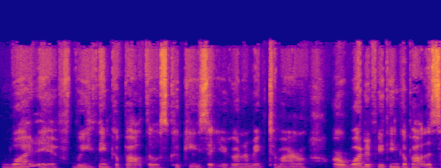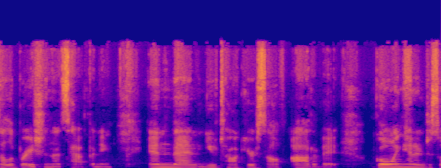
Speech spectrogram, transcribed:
what if we think about those cookies that you're going to make tomorrow? Or what if you think about the celebration that's happening and then you talk yourself out of it? Going ahead and just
